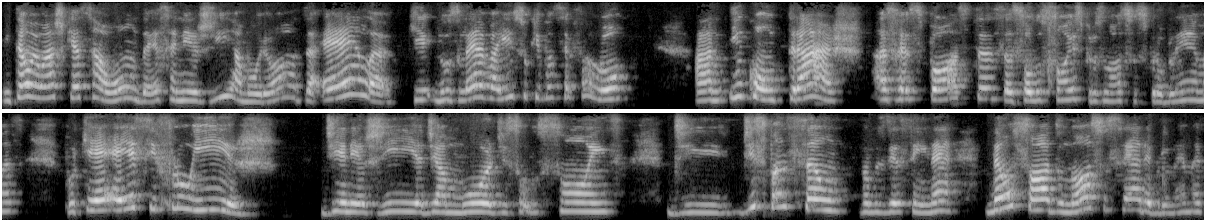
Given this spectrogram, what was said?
Então, eu acho que essa onda, essa energia amorosa, é ela que nos leva a isso que você falou, a encontrar as respostas, as soluções para os nossos problemas, porque é esse fluir de energia, de amor, de soluções, de, de expansão, vamos dizer assim, né? Não só do nosso cérebro, né? Mas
